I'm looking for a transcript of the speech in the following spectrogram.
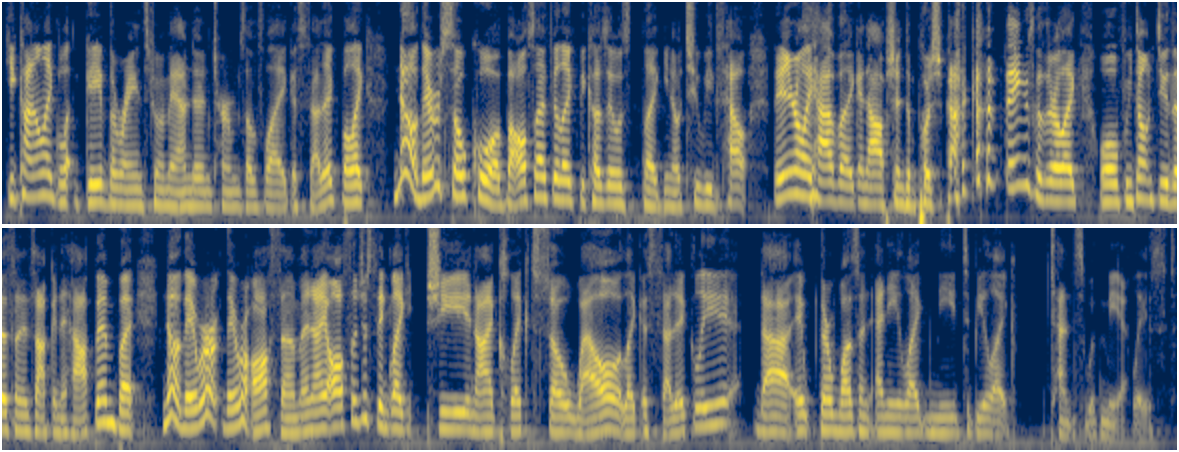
He kind of like le- gave the reins to Amanda in terms of like aesthetic, but like no, they were so cool. But also, I feel like because it was like you know two weeks out, they didn't really have like an option to push back on things because they're like, well, if we don't do this, then it's not going to happen. But no, they were they were awesome, and I also just think like she and I clicked so well, like aesthetically, that it there wasn't any like need to be like tense with me at least.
